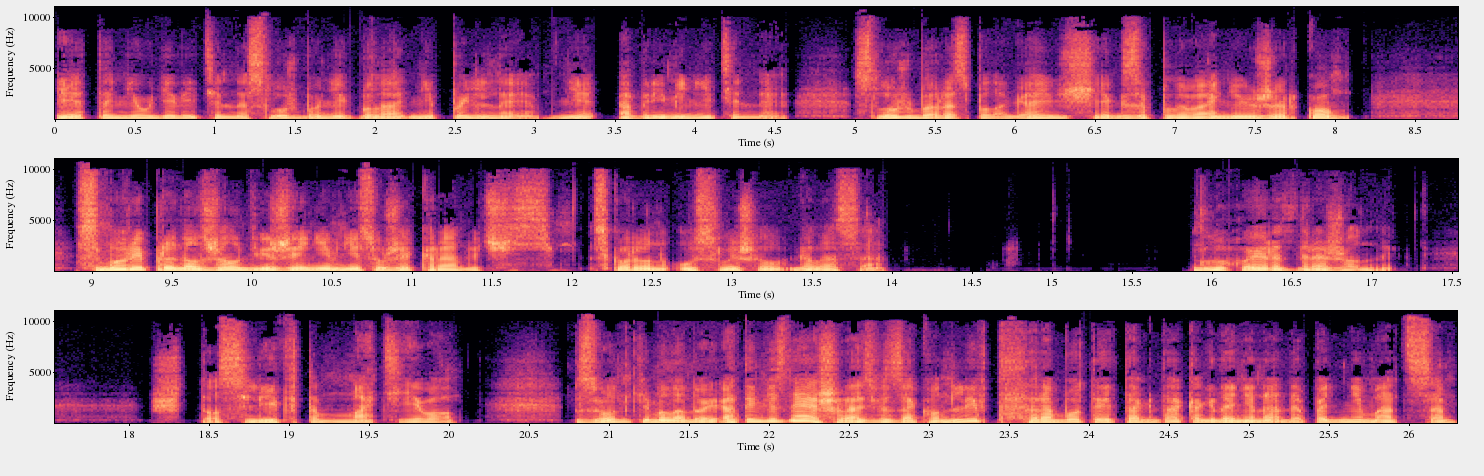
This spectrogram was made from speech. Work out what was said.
И это неудивительно. Служба у них была не пыльная, не обременительная. Служба, располагающая к заплыванию жирком. Сморы продолжал движение вниз уже крадучись. Скоро он услышал голоса. Глухой раздраженный. «Что с лифтом, мать его?» Звонкий молодой. «А ты не знаешь, разве закон? Лифт работает тогда, когда не надо подниматься».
